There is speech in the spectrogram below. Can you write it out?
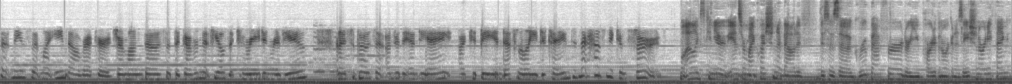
that means that my email records are among those that the government feels it can read and review. And I suppose that under the NDA, I could be indefinitely detained, and that has me concerned. Well, Alex, can you answer my question about if this is a group effort? Are you part of an organization or anything?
